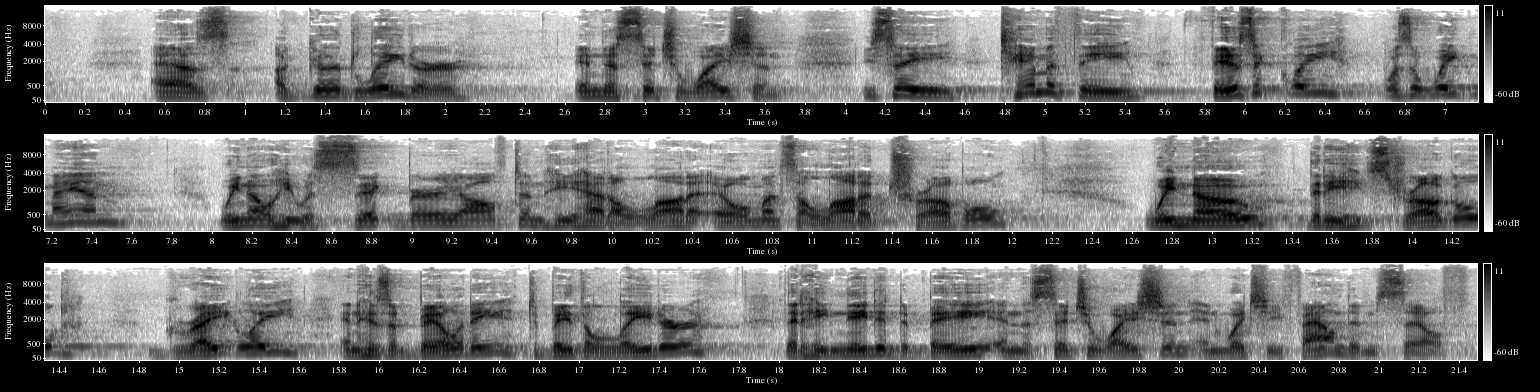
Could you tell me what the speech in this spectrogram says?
as a good leader in this situation. You see, Timothy physically was a weak man. We know he was sick very often. He had a lot of ailments, a lot of trouble. We know that he struggled greatly in his ability to be the leader that he needed to be in the situation in which he found himself.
